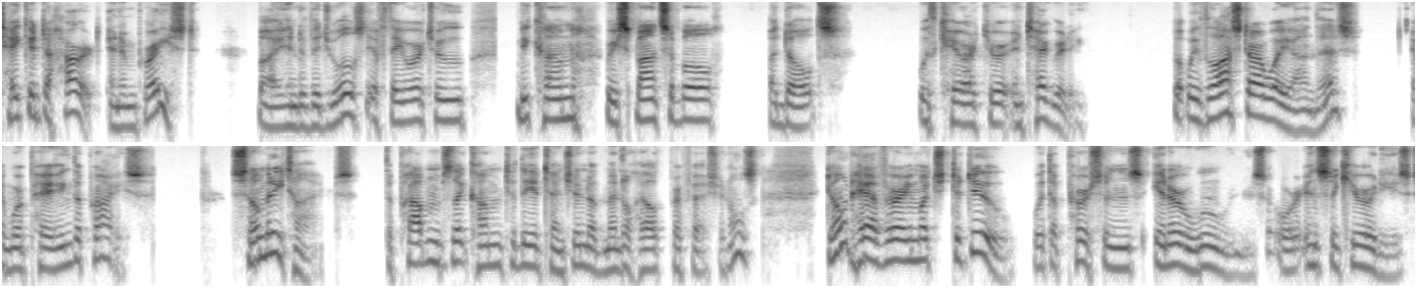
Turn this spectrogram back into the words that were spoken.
taken to heart and embraced by individuals if they were to become responsible adults with character integrity. But we've lost our way on this and we're paying the price. So many times the problems that come to the attention of mental health professionals don't have very much to do with a person's inner wounds or insecurities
